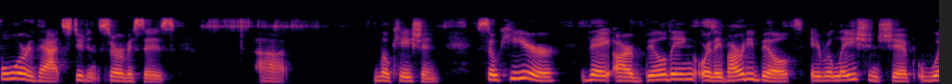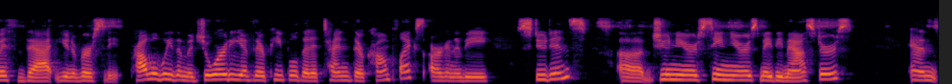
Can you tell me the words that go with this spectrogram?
for that student services uh, location. So here they are building or they've already built a relationship with that university. Probably the majority of their people that attend their complex are going to be students, uh, juniors, seniors, maybe masters. And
